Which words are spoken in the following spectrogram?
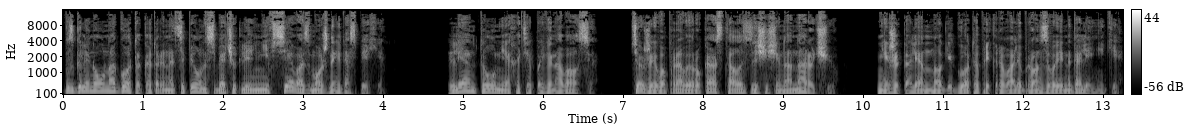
взглянул на Гота, который нацепил на себя чуть ли не все возможные доспехи. Лентул нехотя повиновался. Все же его правая рука осталась защищена наручью. Ниже колен ноги Гота прикрывали бронзовые наголенники,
